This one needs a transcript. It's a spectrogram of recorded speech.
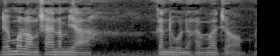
เดี๋ยวมาลองใช้น้ำยากันดูนะครับว่าจะออกไหม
